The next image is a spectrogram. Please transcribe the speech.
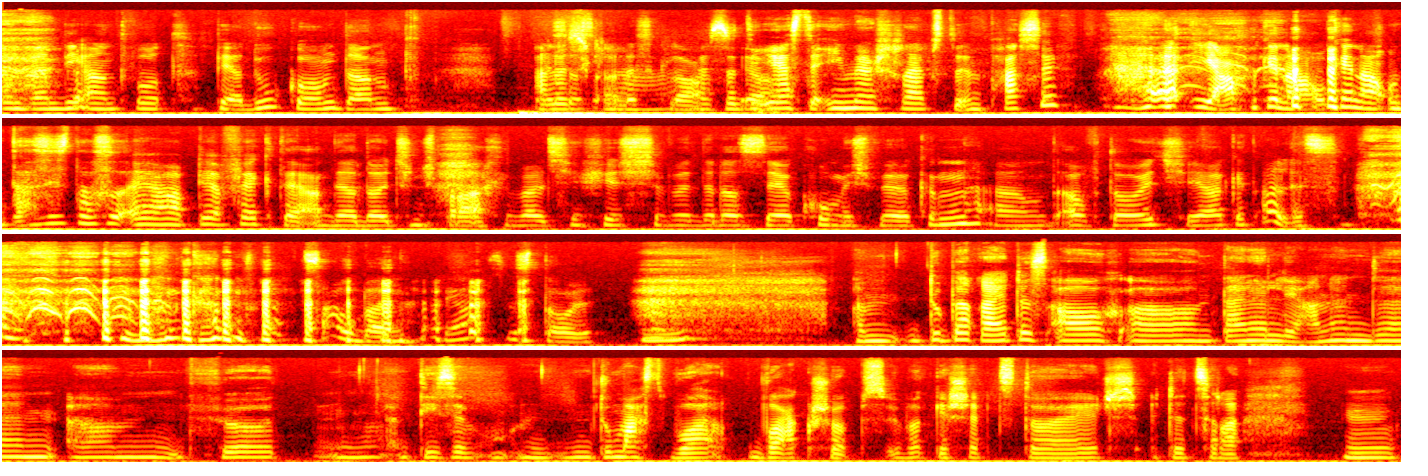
Und wenn die Antwort per du kommt, dann alles klar. alles klar. Also die ja. erste E-Mail schreibst du im Passiv? ja, genau, genau. Und das ist das ja, Perfekte an der deutschen Sprache, weil Tschechisch würde das sehr komisch wirken äh, und auf Deutsch, ja, geht alles. Man kann zaubern, ja, das ist toll. Mhm. Ähm, du bereitest auch äh, deine Lernenden ähm, für diese, du machst Wor Workshops über Geschäftsdeutsch etc. Hm,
